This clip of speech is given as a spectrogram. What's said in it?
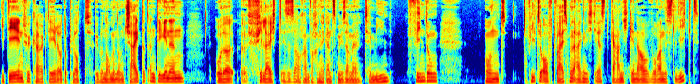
Ideen für Charaktere oder Plot übernommen und scheitert an denen, oder äh, vielleicht ist es auch einfach eine ganz mühsame Terminfindung. Und viel zu oft weiß man eigentlich erst gar nicht genau, woran es liegt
